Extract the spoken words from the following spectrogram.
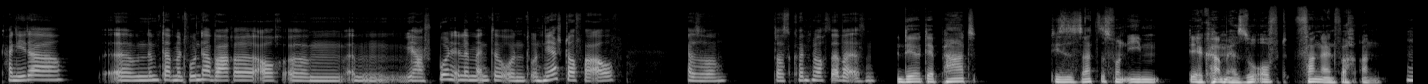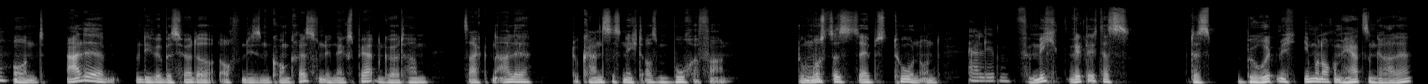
kann jeder, äh, nimmt damit wunderbare auch ähm, ähm, ja, Spurenelemente und, und Nährstoffe auf. Also das könnten wir auch selber essen. Der, der Part, dieses Satzes von ihm, der kam ja so oft, fang einfach an. Mhm. Und alle, die wir bisher auch von diesem Kongress von den Experten gehört haben, sagten alle, du kannst es nicht aus dem Buch erfahren. Du Mhm. musst es selbst tun. Und Erleben. für mich wirklich, das, das berührt mich immer noch im Herzen gerade.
